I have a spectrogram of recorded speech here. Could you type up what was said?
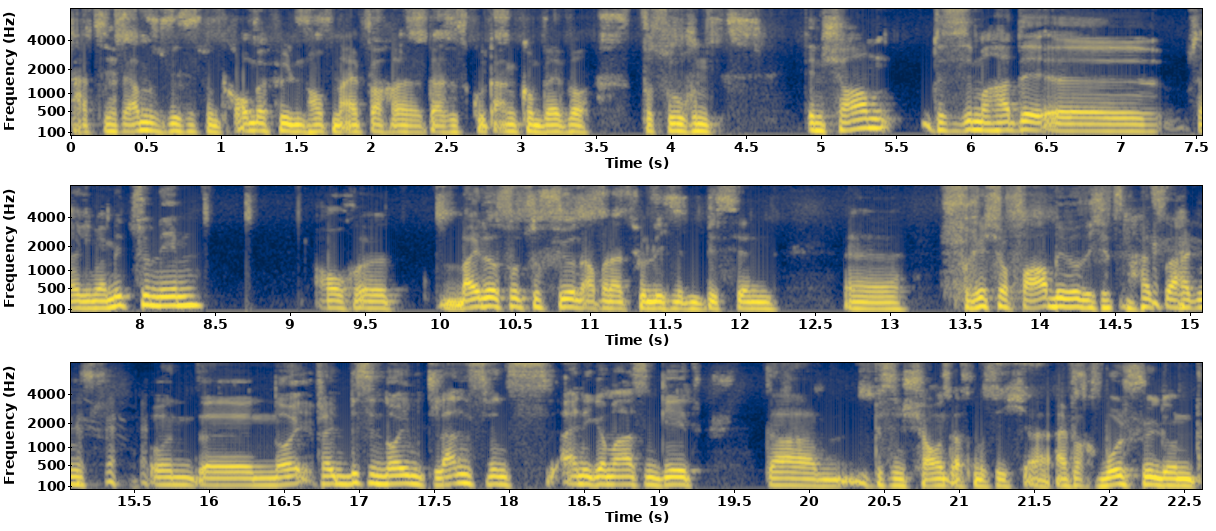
hat sich, wir haben uns ein bisschen so einen Traum erfüllt und hoffen einfach, äh, dass es gut ankommt, weil wir versuchen, den Charme, das es immer hatte, äh, sage ich mal, mitzunehmen, auch äh, weiter so zu führen, aber natürlich mit ein bisschen äh, frischer Farbe, würde ich jetzt mal sagen. und äh, neu, vielleicht ein bisschen neuem Glanz, wenn es einigermaßen geht. Da ein bisschen schauen, dass man sich äh, einfach wohlfühlt und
